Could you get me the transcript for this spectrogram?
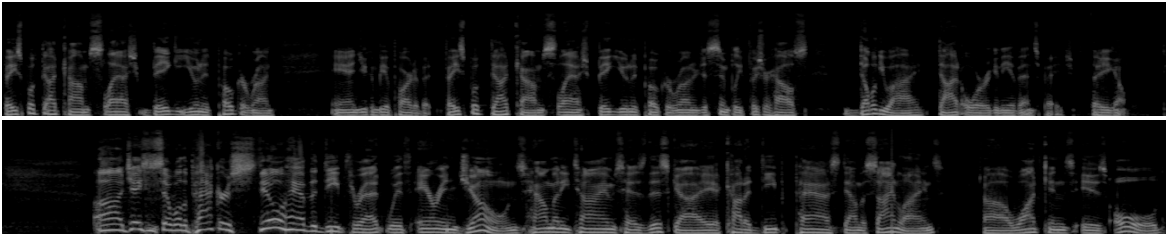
Facebook.com slash big unit poker run. And you can be a part of it. Facebook.com slash big unit poker run or just simply fisherhousewi.org in the events page. There you go. Uh, Jason said, well, the Packers still have the deep threat with Aaron Jones. How many times has this guy caught a deep pass down the sidelines? Uh, Watkins is old,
